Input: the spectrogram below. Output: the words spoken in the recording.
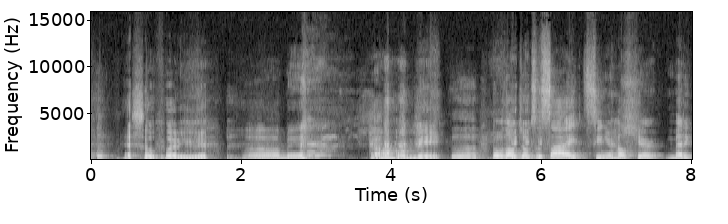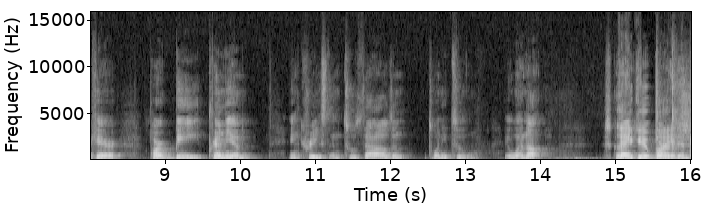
That's so funny, man. Oh man. Oh man, But with all jokes aside, senior healthcare Medicare Part B premium increased in 2022. It went up. it's gonna Thank you, get worse. Biden.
